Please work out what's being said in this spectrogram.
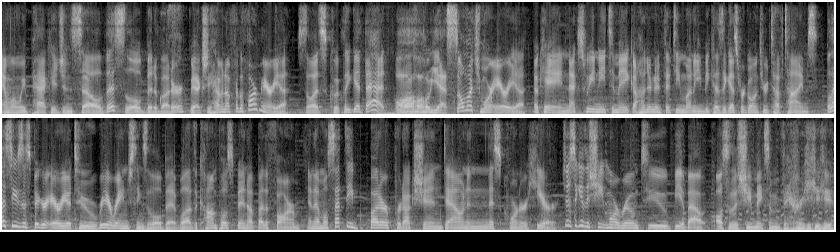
And when we package and sell this little bit of butter, we actually have enough for the farm area. So let's quickly get that. Oh yes, so much more area. Okay, next we need to make 150 money because I guess we're going through tough times. Times. But let's use this bigger area to rearrange things a little bit. We'll have the compost bin up by the farm, and then we'll set the butter production down in this corner here, just to give the sheep more room to be about. Also, the sheep make some very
